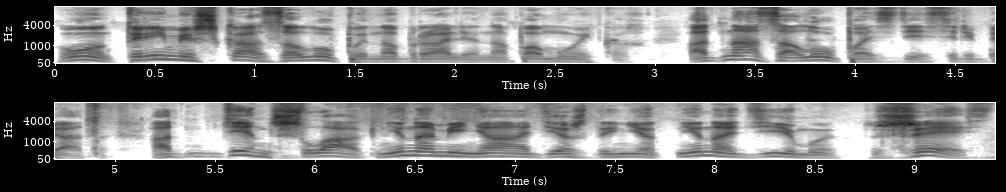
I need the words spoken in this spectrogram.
Вон, три мешка залупы набрали на помойках. Одна залупа здесь, ребята. Один шлак. Ни на меня одежды нет, ни на Димы. Жесть.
